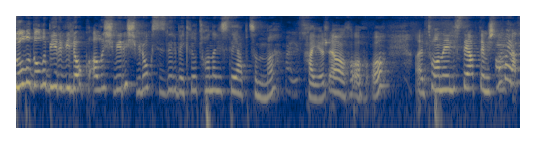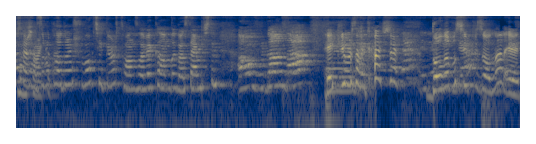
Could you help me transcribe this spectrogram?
Dolu dolu bir vlog, alışveriş vlog sizleri bekliyor. Tuana liste yaptın mı? Hayır. Hayır. Oh oh oh. Ay, Tuana'ya liste yap demiştim ama yapmamış Arkadaşlar hazır arkadaşlar. okula dönüş vlog çekiyoruz. Tuana Zeybek kanalımda göstermiştim. Ama buradan da Bekliyoruz e, arkadaşlar. neler Dolabı sürpriz olan evet.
